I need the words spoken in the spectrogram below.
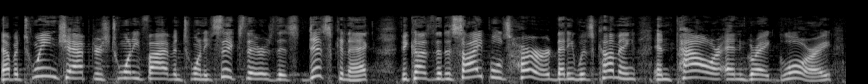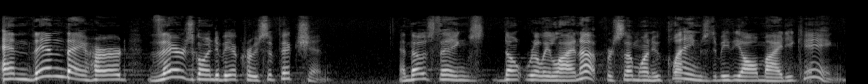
Now, between chapters 25 and 26, there is this disconnect because the disciples heard that he was coming in power and great glory, and then they heard there's going to be a crucifixion. And those things don't really line up for someone who claims to be the Almighty King.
